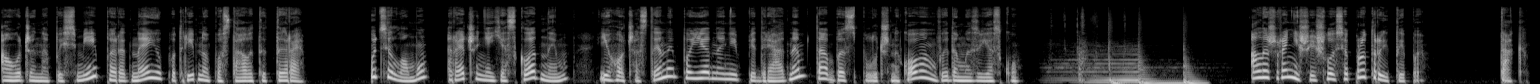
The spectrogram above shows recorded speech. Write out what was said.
а отже на письмі перед нею потрібно поставити тире. У цілому речення є складним, його частини поєднані підрядним та безсполучниковим видами зв'язку. Але ж раніше йшлося про три типи. Так,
